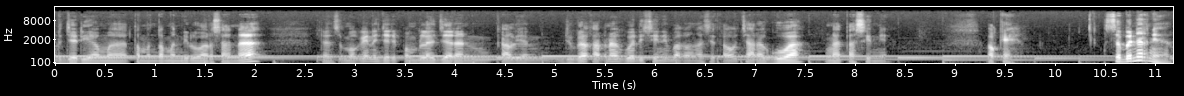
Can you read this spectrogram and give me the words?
terjadi sama teman-teman di luar sana dan semoga ini jadi pembelajaran kalian juga karena gue di sini bakal ngasih tahu cara gue ngatasinnya. Oke, sebenarnya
